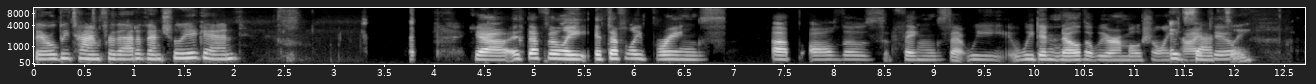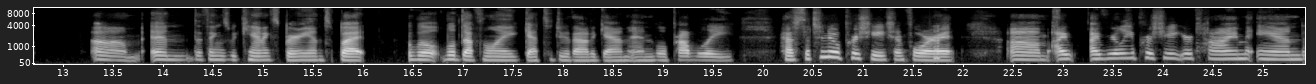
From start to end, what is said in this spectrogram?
there will be time for that eventually again. Yeah, it definitely it definitely brings up all those things that we we didn't know that we were emotionally tied to. Um and the things we can't experience but we'll we'll definitely get to do that again and we'll probably have such a new appreciation for it. Um i i really appreciate your time and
